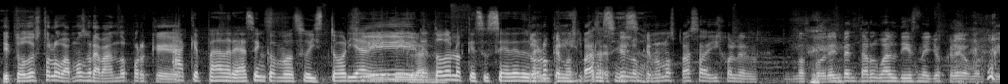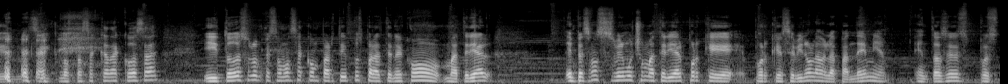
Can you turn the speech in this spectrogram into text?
Y todo esto lo vamos grabando porque Ah, qué padre, hacen como su historia de- Sí, de, de claro. todo lo que sucede durante todo lo que nos pasa, es que lo que no nos pasa, híjole, nos podría inventar Walt Disney, yo creo, porque sí, nos pasa cada cosa. Y todo eso lo empezamos a compartir pues para tener como material. Empezamos a subir mucho material porque, porque se vino la, la pandemia. Entonces, pues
